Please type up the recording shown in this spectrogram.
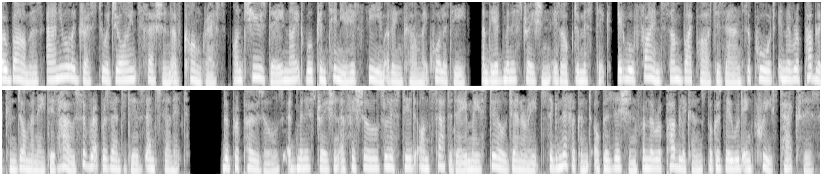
Obama's annual address to a joint session of Congress on Tuesday night will continue his theme of income equality, and the administration is optimistic it will find some bipartisan support in the Republican-dominated House of Representatives and Senate. The proposals administration officials listed on Saturday may still generate significant opposition from the Republicans because they would increase taxes.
